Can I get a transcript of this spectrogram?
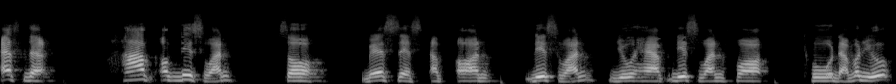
as the half of this one. So basis upon this one, you have this one for 2W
